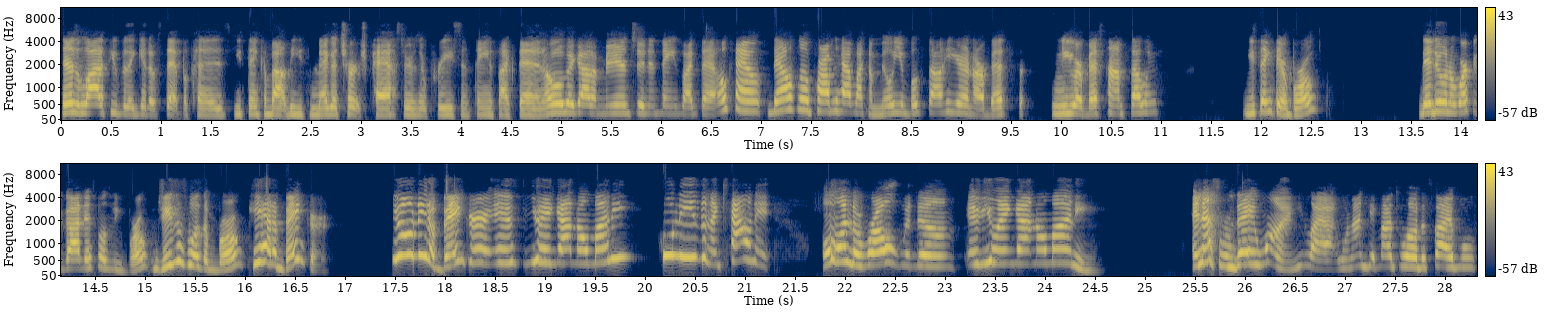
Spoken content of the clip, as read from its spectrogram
there's a lot of people that get upset because you think about these mega church pastors or priests and things like that, and oh, they got a mansion and things like that. Okay, they also probably have like a million books out here and our best New York best time sellers. You think they're broke? They're doing the work of God. They're supposed to be broke. Jesus wasn't broke. He had a banker. You don't need a banker if you ain't got no money. Who needs an accountant on the road with them if you ain't got no money. And that's from day one. He like, when I get my 12 disciples,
